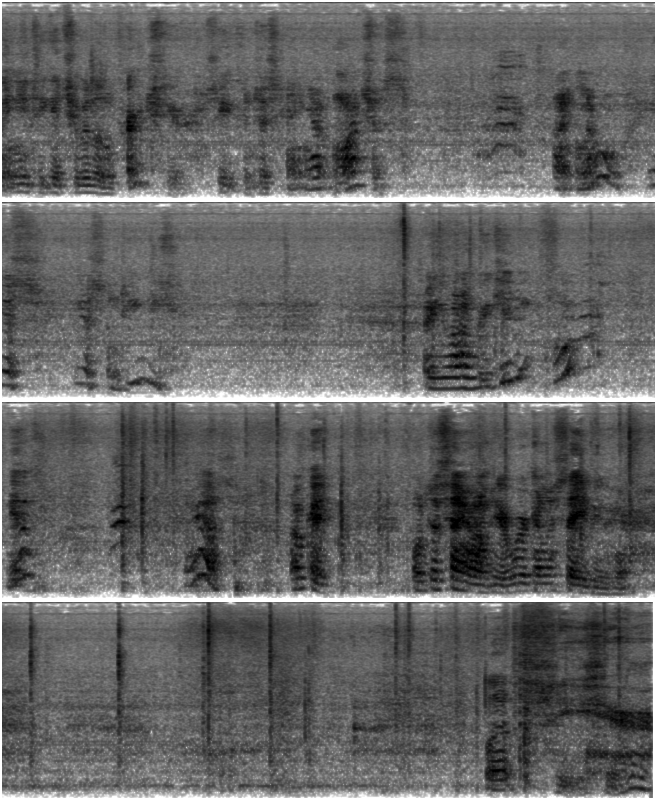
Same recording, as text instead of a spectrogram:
we need to get you a little perch here so you can just hang out and watch us. I know. Yes, yes, indeed. Are you hungry, kitty? Hmm? Yes? Yes. Okay. Well, just hang on here. We're going to save you here. Let's see here.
